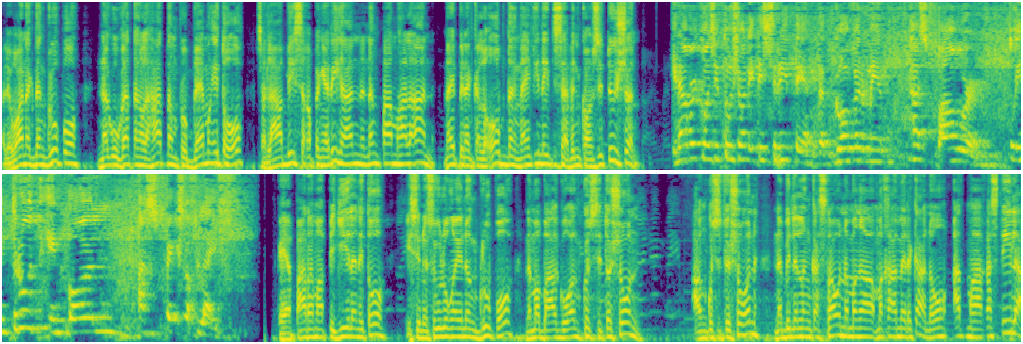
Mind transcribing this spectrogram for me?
Paliwanag ng grupo, nagugat ang lahat ng problemang ito sa labi sa kapangyarihan ng pamahalaan na ipinagkaloob ng 1987 Constitution. In our Constitution, it is written that government has power to intrude in all aspects of life. Kaya para mapigilan ito, isinusulong ngayon ng grupo na mabago ang konstitusyon. Ang konstitusyon na binalangkas raw ng mga maka-Amerikano at mga Kastila.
